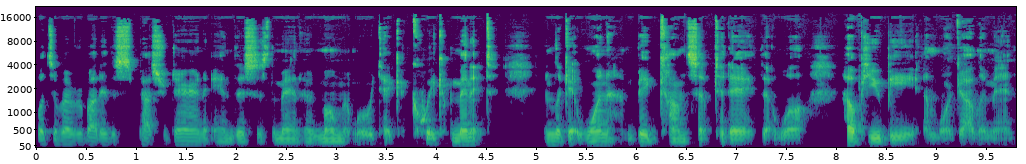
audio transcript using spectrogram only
What's up, everybody? This is Pastor Darren, and this is the Manhood Moment where we take a quick minute and look at one big concept today that will help you be a more godly man.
